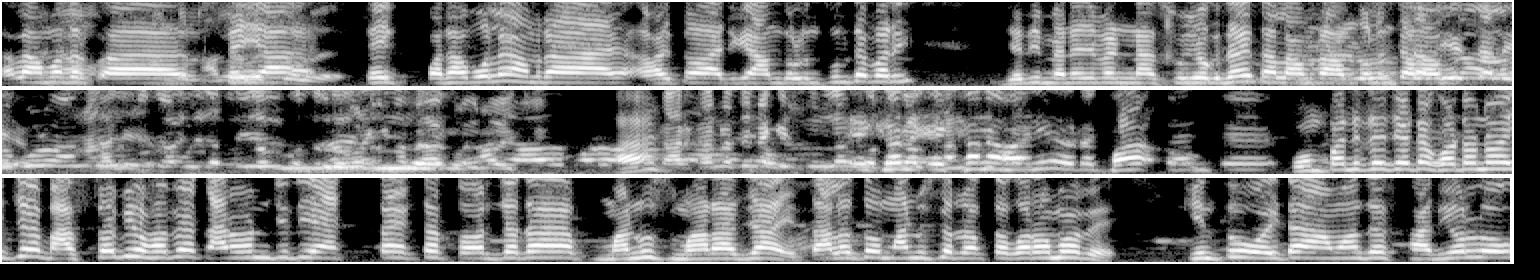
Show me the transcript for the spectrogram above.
তাহলে আমাদের আহ, সেই সেই কথা বলে আমরা হয়তো আজকে আন্দোলন তুলতে পারি। যদি ম্যানেজমেন্ট না সুযোগ দেয় তাহলে আমরা আন্দোলন চালাবো। হ্যাঁ? কারখানাতে নাকি শুনলাম এখানে এখানে হয়নি ওটা কোম্পানিতে যেটা ঘটনা হয়েছে বাস্তবই হবে কারণ যদি একটা একটা তর্যাদা মানুষ মারা যায় তাহলে তো মানুষের রক্ত গরম হবে। কিন্তু ওইটা আমাদের স্থানীয় লোক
